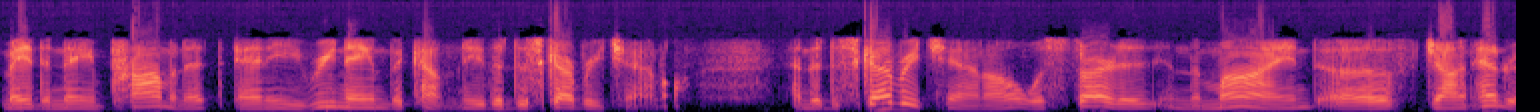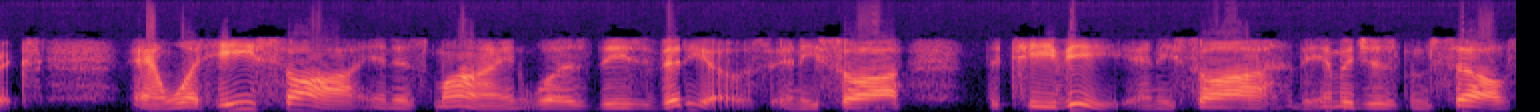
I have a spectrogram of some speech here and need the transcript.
made the name prominent, and he renamed the company the Discovery Channel. And the Discovery Channel was started in the mind of John Hendricks. And what he saw in his mind was these videos, and he saw the TV, and he saw the images themselves.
